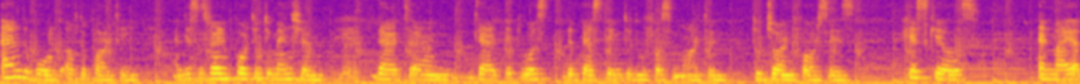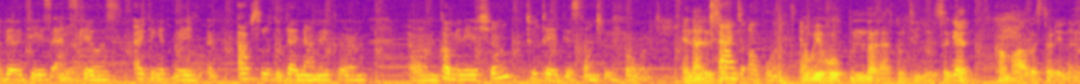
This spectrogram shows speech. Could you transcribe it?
and the board of the party. And this is very important to mention that um, that it was the best thing to do for St. Martin to join forces. His skills and my abilities and Yeah. skills, I think it made an absolutely dynamic uh, um, combination to take this country forward And that is and upward. And we're hoping that that continues again come August 29.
